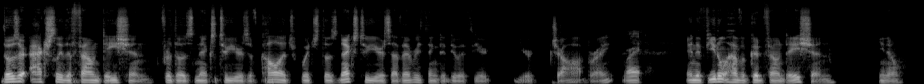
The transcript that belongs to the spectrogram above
Those are actually the foundation for those next two years of college, which those next two years have everything to do with your your job, right? Right. And if you don't have a good foundation, you know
